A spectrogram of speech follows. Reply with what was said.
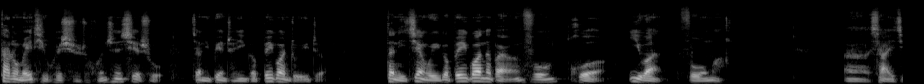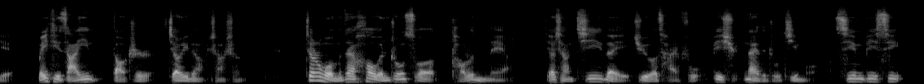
大众媒体会使出浑身解数，将你变成一个悲观主义者。但你见过一个悲观的百万富翁或亿万富翁吗？呃，下一节，媒体杂音导致交易量上升。正如我们在后文中所讨论的那样，要想积累巨额财富，必须耐得住寂寞。CNBC、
